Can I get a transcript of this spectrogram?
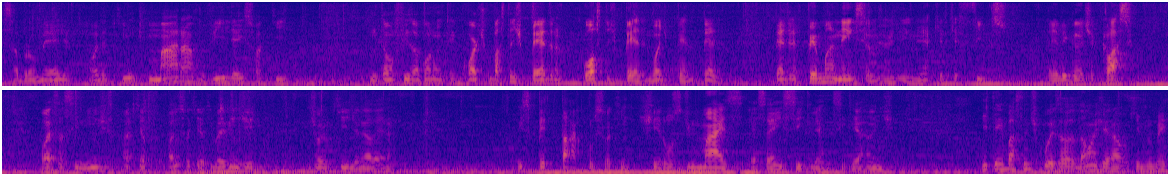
essa bromélia. Olha que maravilha isso aqui. Então eu fiz agora um recorte com bastante pedra. Gosto de pedra, gosto de pedra. Pedra, pedra é permanência no jardim, né? Aquele que é fixo, é elegante, é clássico. Olha essa sininja. Aqui, olha isso aqui, aqui vai vir de, de orquídea, galera espetáculo isso aqui. Cheiroso demais essa é a encíclia, encíclia Hand. E tem bastante coisa. Dá uma geral aqui, meu bem.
